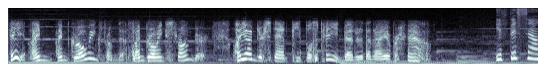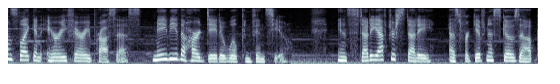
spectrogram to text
Hey, I'm, I'm growing from this. I'm growing stronger. I understand people's pain better than I ever have. If this sounds like an airy fairy process, maybe the hard data will convince you. In study after study, as forgiveness goes up,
